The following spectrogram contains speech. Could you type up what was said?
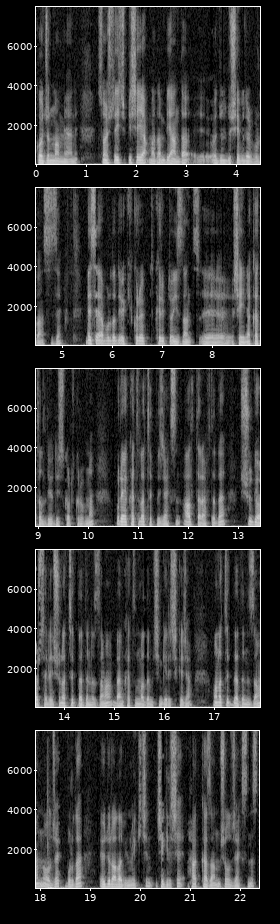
Gocunmam yani. Sonuçta hiçbir şey yapmadan bir anda e, ödül düşebilir buradan size. Mesela burada diyor ki Crypto Island e, şeyine katıl diyor Discord grubuna. Buraya katıla tıklayacaksın. Alt tarafta da şu görsele şuna tıkladığınız zaman ben katılmadığım için geri çıkacağım. Ona tıkladığınız zaman ne olacak? Burada ödül alabilmek için çekilişe hak kazanmış olacaksınız.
